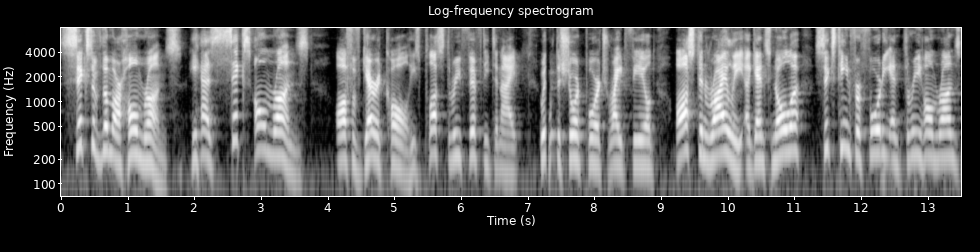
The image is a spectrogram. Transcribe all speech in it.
Six of them are home runs. He has six home runs off of Gerrit Cole. He's plus 350 tonight with the short porch right field. Austin Riley against Nola, 16 for 40 and three home runs,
